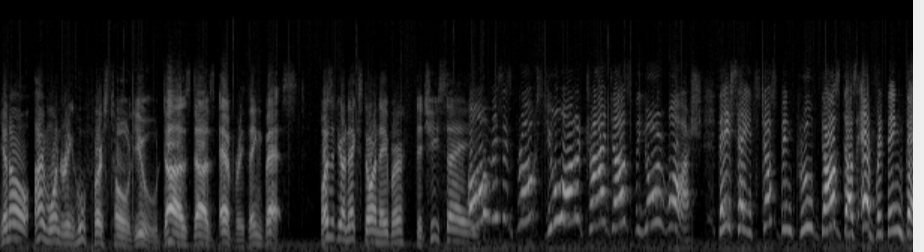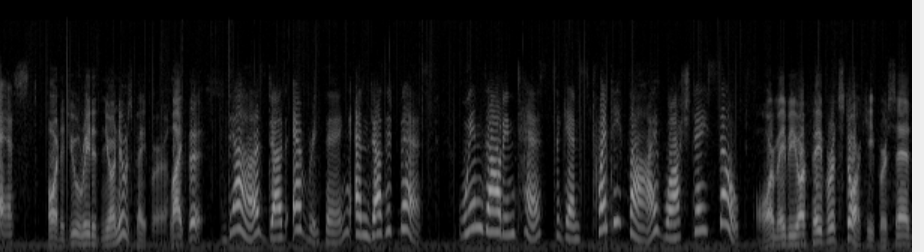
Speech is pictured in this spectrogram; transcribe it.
You know, I'm wondering who first told you DUZ does everything best. Was it your next door neighbor? Did she say. Oh, Mrs. Brooks, you ought to try DUZ for your wash. They say it's just been proved DUZ does everything best. Or did you read it in your newspaper, like this? DUZ does everything and does it best. Wins out in tests against 25 wash day soaps. Or maybe your favorite storekeeper said,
